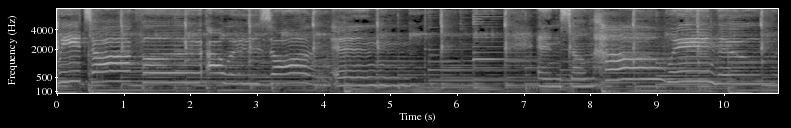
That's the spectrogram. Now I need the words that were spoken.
We talk for hours on end, and somehow we knew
